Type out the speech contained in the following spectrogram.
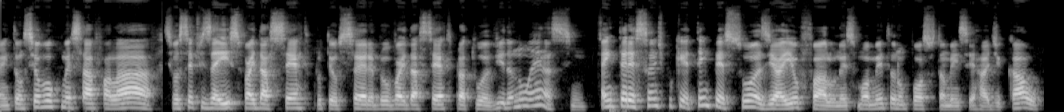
Então, se eu vou começar a falar, se você fizer isso vai dar certo para o teu cérebro ou vai dar certo para a tua vida, não é assim. É interessante porque tem pessoas e aí eu falo, nesse momento eu não posso também ser radical,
